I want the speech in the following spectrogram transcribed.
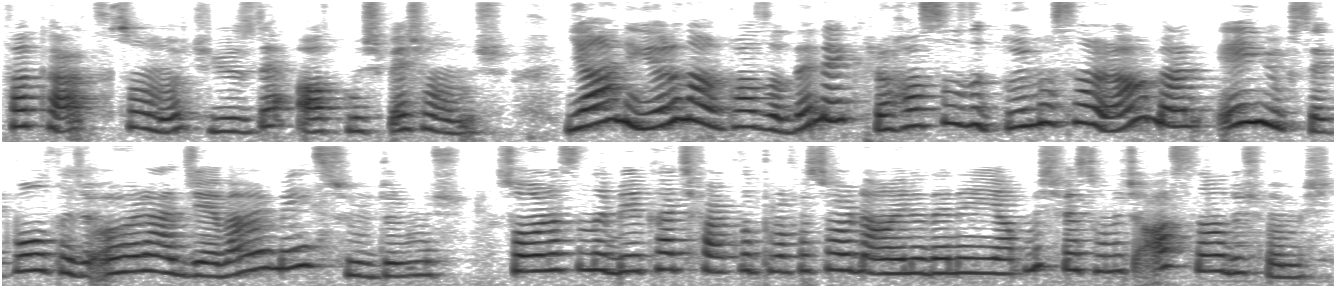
Fakat sonuç %65 olmuş. Yani yarıdan fazla denek rahatsızlık duymasına rağmen en yüksek voltajı öğrenciye vermeyi sürdürmüş. Sonrasında birkaç farklı profesör de aynı deneyi yapmış ve sonuç asla düşmemiş.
